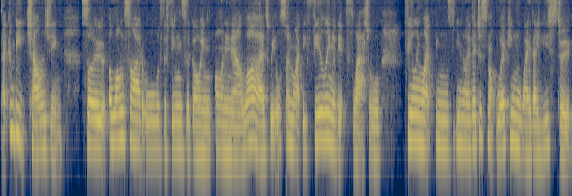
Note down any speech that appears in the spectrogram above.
That can be challenging. So, alongside all of the things that are going on in our lives, we also might be feeling a bit flat or feeling like things, you know, they're just not working the way they used to,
